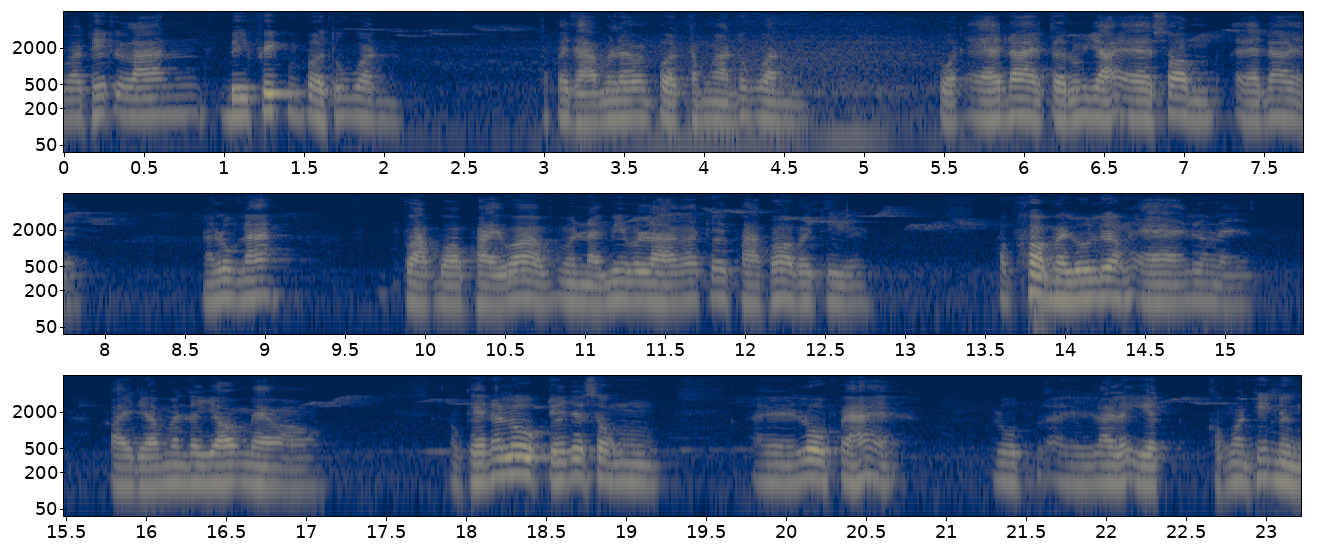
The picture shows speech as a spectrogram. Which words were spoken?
วันอาทิตย์ร้านบีฟิกมันเปิดทุกวันไปถามมาแล้วมันเปิดทำงานทุกวันตรวจแอร์ได้เติมน้ำยาแอร์ซ่อมแอร์ได้นะลูกนะฝากบอกไผ่ว่าวันไหนมีเวลาก็ช่วยพาพ่อไปทีเพราะพ่อไม่รู้เรื่องแอร์เรื่องอะไรไปเดี๋ยวมันจะย้อมแมวเอาโอเคนะลูกเดี๋ยวจะส่งไอ้รูปไปให้รูปไอ้รายละเอียดของวันที่หนึ่ง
